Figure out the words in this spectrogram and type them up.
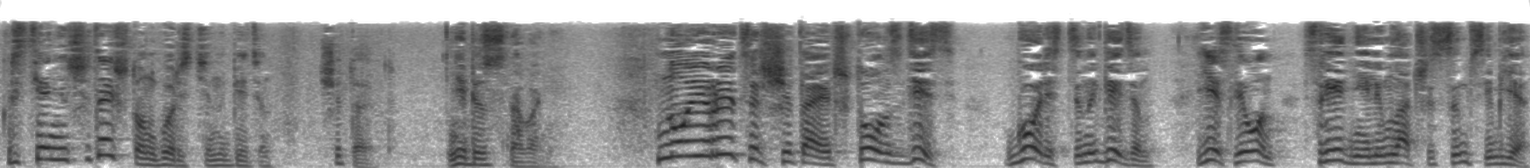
Крестьянин считает, что он горестен и беден? Считают. Не без оснований. Но и рыцарь считает, что он здесь горестен и беден, если он средний или младший сын в семье.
